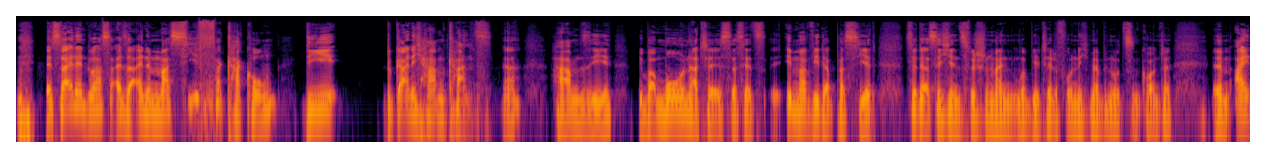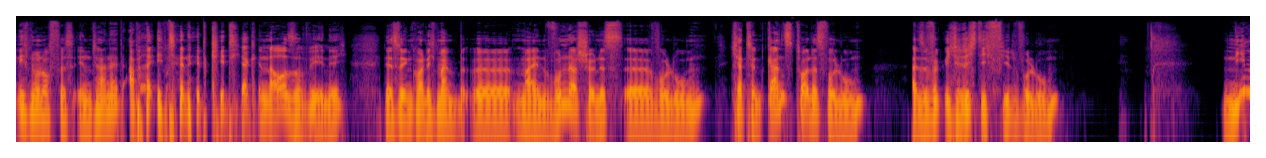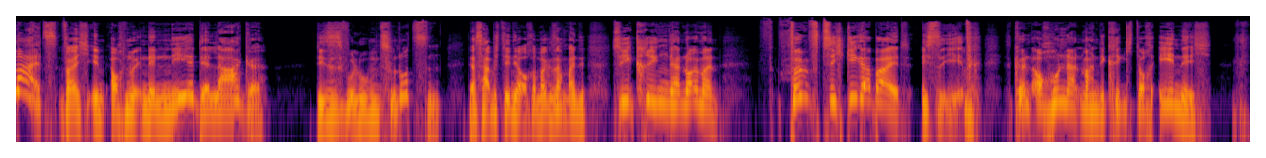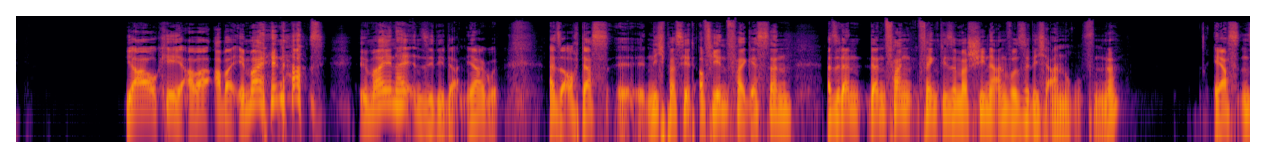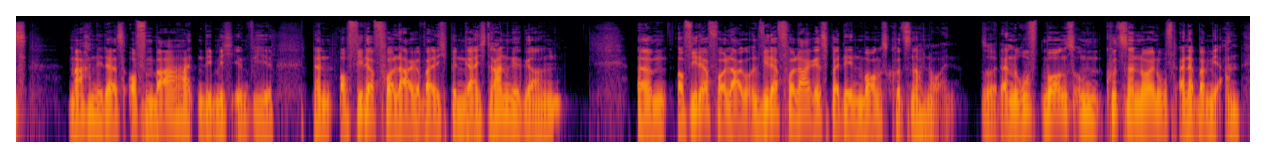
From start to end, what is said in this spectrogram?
es sei denn, du hast also eine Massivverkackung, die du gar nicht haben kannst. Ja? Haben sie über Monate ist das jetzt immer wieder passiert, so dass ich inzwischen mein Mobiltelefon nicht mehr benutzen konnte. Ähm, eigentlich nur noch fürs Internet, aber Internet geht ja genauso wenig. Deswegen konnte ich mein äh, mein wunderschönes äh, Volumen. Ich hatte ein ganz tolles Volumen, also wirklich richtig viel Volumen. Niemals war ich in, auch nur in der Nähe der Lage, dieses Volumen zu nutzen. Das habe ich denen ja auch immer gesagt. Meinte, Sie kriegen, Herr Neumann, 50 Gigabyte. Ich ihr könnt auch 100 machen, die kriege ich doch eh nicht. Ja, okay, aber, aber immerhin immerhin hätten sie die dann. Ja, gut. Also auch das äh, nicht passiert. Auf jeden Fall gestern, also dann, dann fang, fängt diese Maschine an, wo sie dich anrufen, ne? Erstens machen die das, offenbar hatten die mich irgendwie dann auf Wiedervorlage, weil ich bin gar nicht dran gegangen, ähm, auf Wiedervorlage und Wiedervorlage ist bei denen morgens kurz nach neun. So, dann ruft morgens um kurz nach neun ruft einer bei mir an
